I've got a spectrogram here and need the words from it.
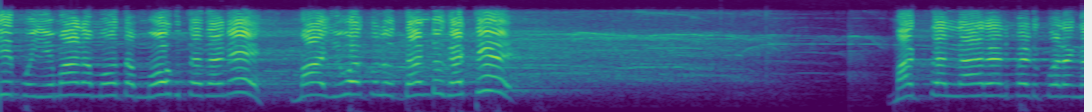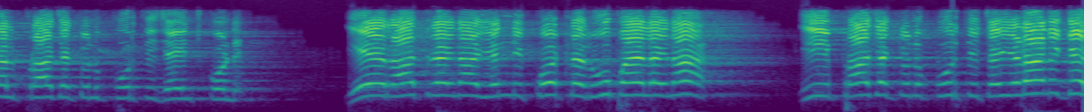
ఈపు విమాన మూత మోగుతుందని మా యువకులు దండు కట్టి మక్తల్ నారాయణపేట కొడంగల్ ప్రాజెక్టును పూర్తి చేయించుకోండి. ఏ రాత్రి అయినా ఎన్ని కోట్ల రూపాయలైనా ఈ ప్రాజెక్టును పూర్తి చేయడానికి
